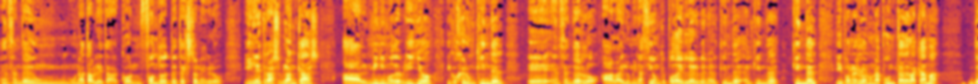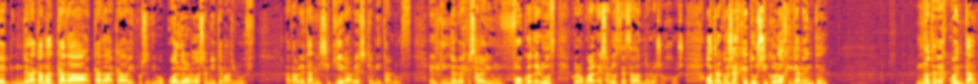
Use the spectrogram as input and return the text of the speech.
encended una tableta con fondo de texto negro y letras blancas al mínimo de brillo y coger un Kindle, eh, encenderlo a la iluminación que podáis leer bien el Kindle, el Kindle, Kindle y ponerlo en una punta de la cama de, la cama cada, cada, cada dispositivo. ¿Cuál de los dos emite más luz? La tableta ni siquiera ves que emita luz. El Kindle ves que sale ahí un foco de luz, con lo cual esa luz te está dando en los ojos. Otra cosa es que tú psicológicamente no te des cuenta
